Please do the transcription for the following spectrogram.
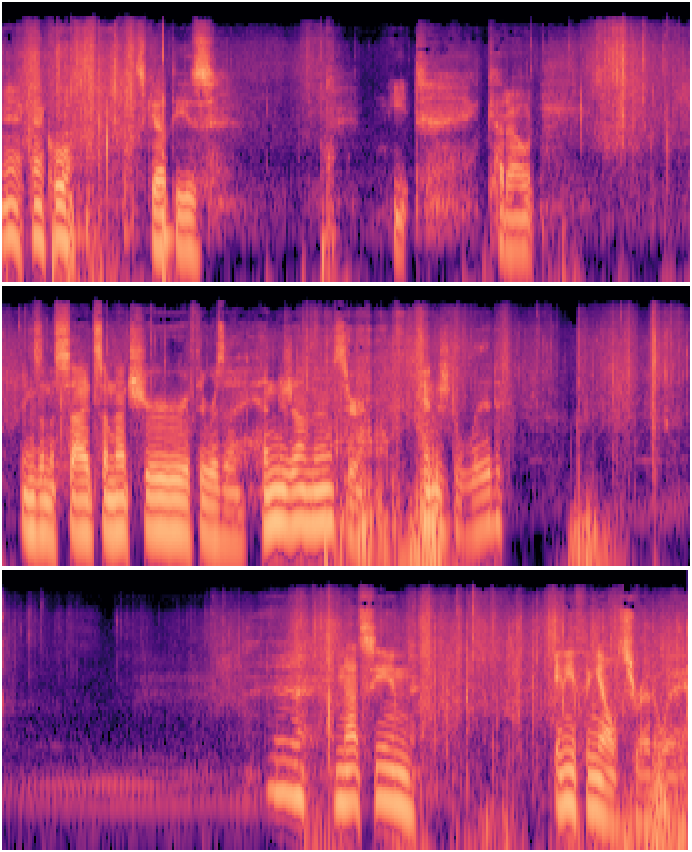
Yeah, kind of cool. It's got these neat cut out things on the side, so I'm not sure if there was a hinge on this or hinged lid. Yeah, I'm not seeing anything else right away.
